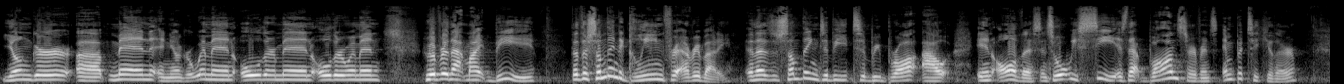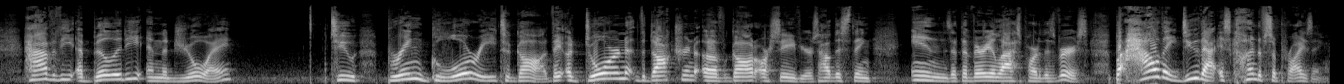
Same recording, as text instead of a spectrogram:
younger uh, men and younger women, older men, older women, whoever that might be, that there's something to glean for everybody and that there's something to be to be brought out in all of this and so what we see is that bond servants in particular have the ability and the joy to bring glory to God. They adorn the doctrine of God our Savior, is how this thing ends at the very last part of this verse. But how they do that is kind of surprising.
